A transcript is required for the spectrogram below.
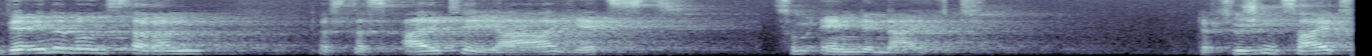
Wir erinnern uns daran, dass das alte Jahr jetzt zum Ende neigt. In der Zwischenzeit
